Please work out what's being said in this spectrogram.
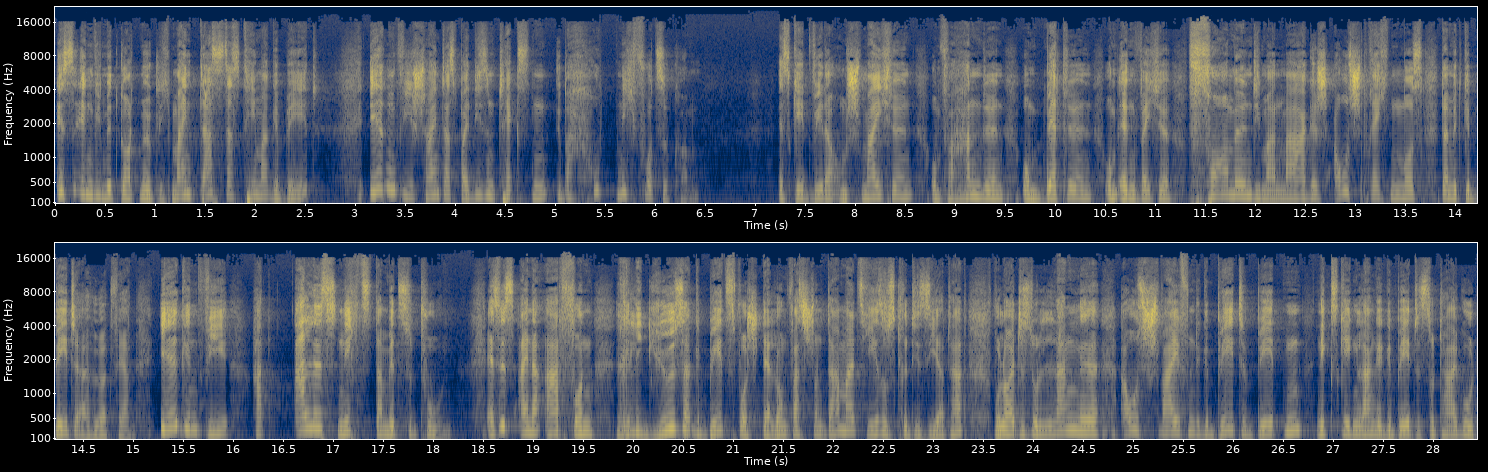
ist irgendwie mit Gott möglich. Meint das das Thema Gebet? Irgendwie scheint das bei diesen Texten überhaupt nicht vorzukommen. Es geht weder um Schmeicheln, um Verhandeln, um Betteln, um irgendwelche Formeln, die man magisch aussprechen muss, damit Gebete erhört werden. Irgendwie hat alles nichts damit zu tun. Es ist eine Art von religiöser Gebetsvorstellung, was schon damals Jesus kritisiert hat, wo Leute so lange, ausschweifende Gebete beten. Nichts gegen lange Gebete, ist total gut.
